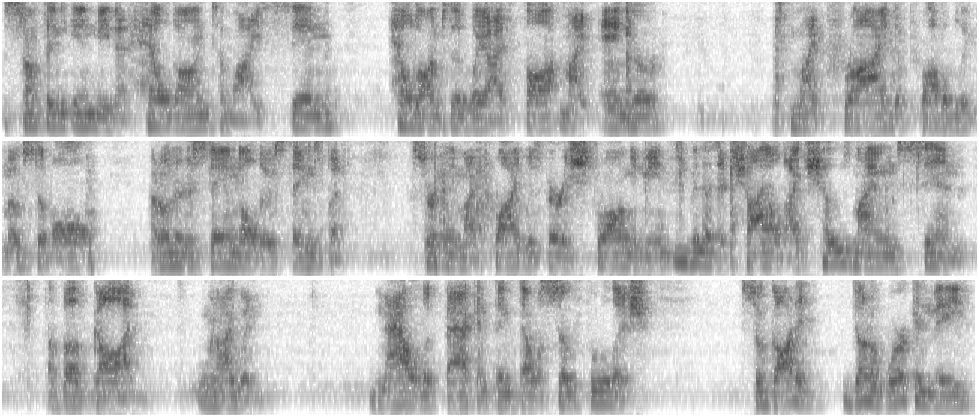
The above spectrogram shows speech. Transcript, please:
something in me that held on to my sin, held on to the way I thought, my anger, my pride, probably most of all. I don't understand all those things, but certainly my pride was very strong in me. And even as a child, I chose my own sin above God when I would now look back and think that was so foolish. So God had done a work in me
